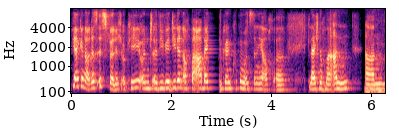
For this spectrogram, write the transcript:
Ja, genau, das ist völlig okay. Und äh, wie wir die dann auch bearbeiten können, gucken wir uns dann ja auch äh, gleich nochmal an. Mhm. Ähm,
